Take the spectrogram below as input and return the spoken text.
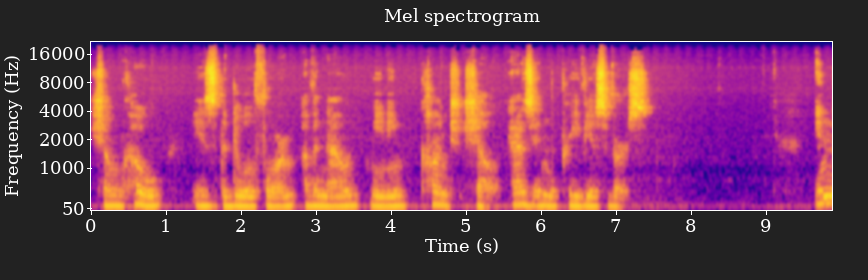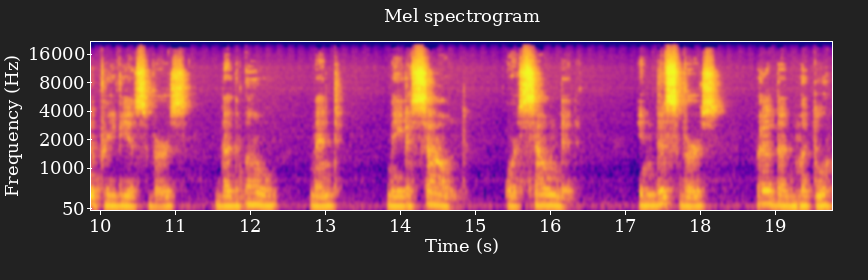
Shankho is the dual form of a noun meaning conch shell, as in the previous verse. In the previous verse, dadmo meant made a sound or sounded. In this verse, pradadmatu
